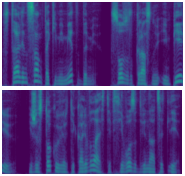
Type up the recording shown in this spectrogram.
Сталин сам такими методами создал Красную империю и жестокую вертикаль власти всего за 12 лет.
